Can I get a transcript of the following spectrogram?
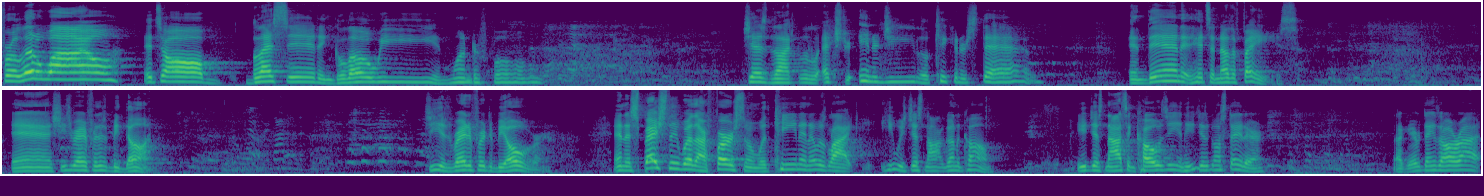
for a little while, it's all blessed and glowy and wonderful. she has like a little extra energy, a little kick in her step. And then it hits another phase. And she's ready for this to be done. She is ready for it to be over. And especially with our first one, with Keenan, it was like he was just not going to come. He's just nice and cozy, and he's just going to stay there. Like everything's all right.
